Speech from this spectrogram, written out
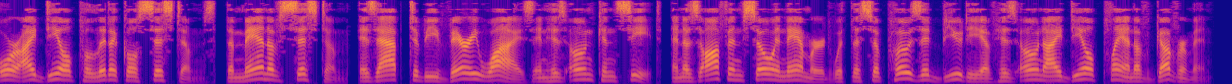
or ideal political systems, the man of system, is apt to be very wise in his own conceit, and is often so enamored with the supposed beauty of his own ideal plan of government,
